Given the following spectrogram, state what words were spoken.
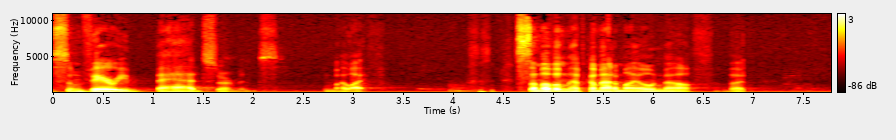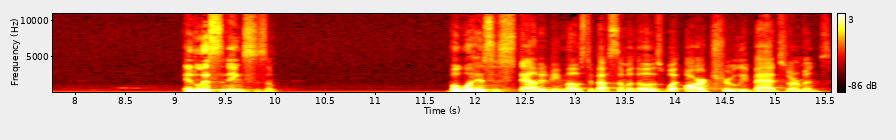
some very bad sermons in my life. some of them have come out of my own mouth, but in listening to some. But what has astounded me most about some of those, what are truly bad sermons,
